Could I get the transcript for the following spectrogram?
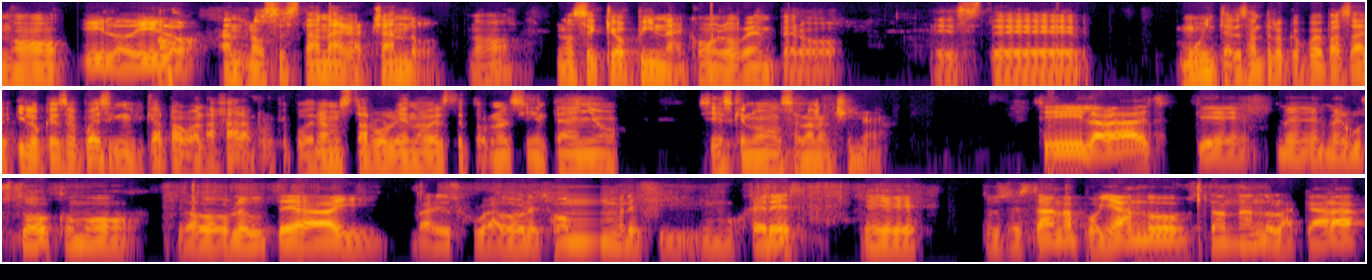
no. Dilo, dilo. No, se están agachando, ¿no? No sé qué opina, cómo lo ven, pero este, muy interesante lo que puede pasar y lo que se puede significar para Guadalajara, porque podríamos estar volviendo a ver este torneo el siguiente año si es que no se van a China. Sí, la verdad es que me, me gustó cómo la WTA y varios jugadores, hombres y, mujeres, eh, pues están apoyando, están dando la cara.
